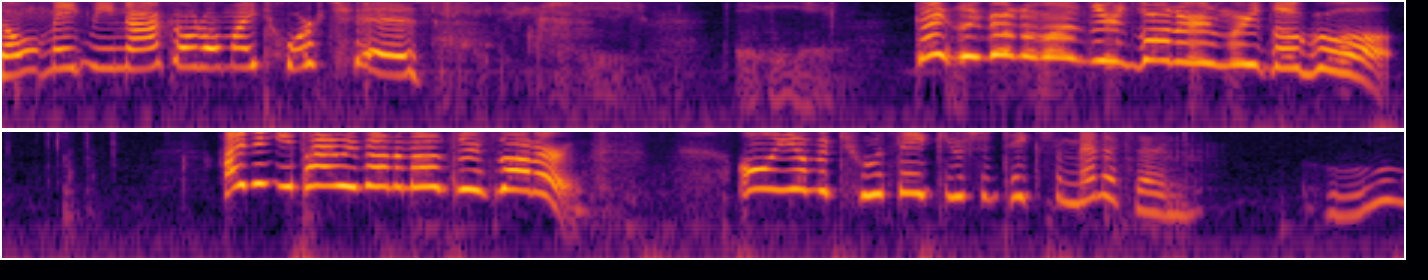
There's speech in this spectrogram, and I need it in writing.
Don't make me knock out all my torches. Guys, we found a monster spawner and we're so cool. Hi, Pinkie Pie, we found a monster spawner. Oh, you have a toothache. You should take some medicine. Ooh.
